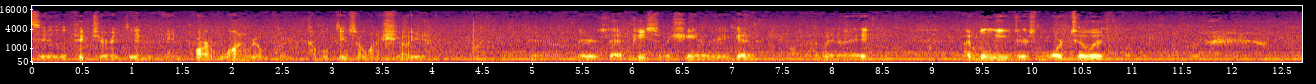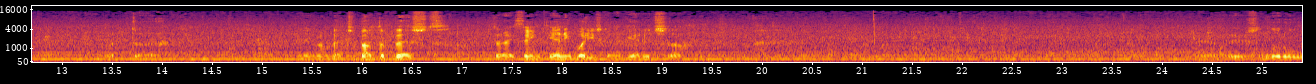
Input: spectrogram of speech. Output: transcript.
to the picture I did in part one real quick. A couple things I want to show you there's that piece of machinery again. I mean, I I believe there's more to it, but uh, you know that's about the best that I think anybody's going to get it. So. You know, there's little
